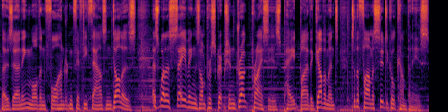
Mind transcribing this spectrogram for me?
those earning more than $450,000, as well as savings on prescription drug prices paid by the government to the pharmaceutical companies.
